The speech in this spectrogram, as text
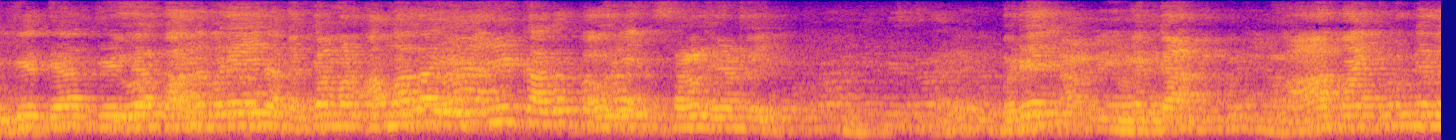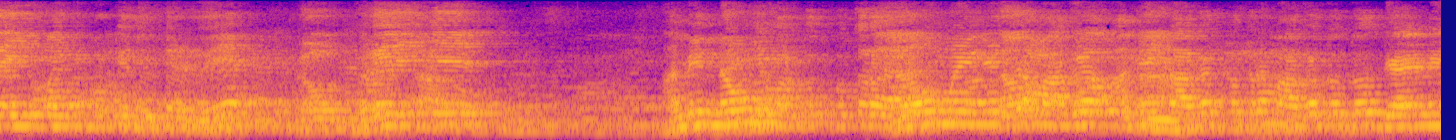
हे द्या ते द्या ಇವಾಗ ಬಂದು ಬರೀ ಧಕ್ಕ ಮಾಡ್ಕೊಂಡು आम्हाला एकही कागदपत्र ಅವ್ರಿಗೆ ಸರಳ ಹೇಳ್ರಿ ಬರೇ ಧಕ್ಕ ಆ ಮಾಹಿತಿ ಕೊಟ್ಟಿಲ್ಲ ಈ ಮಾಹಿತಿ ಕೊಟ್ಟಿಲ್ಲ ಅಂತ ಹೇಳ್ರಿ ಬರೇ ಇಲ್ಲಿ आम्ही नऊ नऊ महिन्याच्या माग आम्ही कागदपत्र मागत होतो द्यायने.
